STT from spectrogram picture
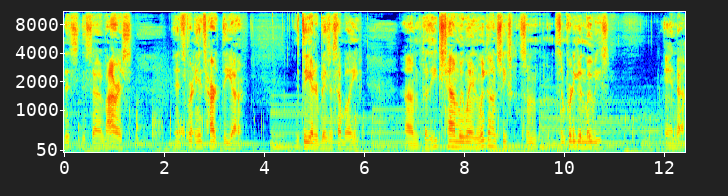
this this uh, virus it's pretty, it's hurt the uh, the theater business, I believe, because um, each time we went, we gone to see some some pretty good movies, and uh,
